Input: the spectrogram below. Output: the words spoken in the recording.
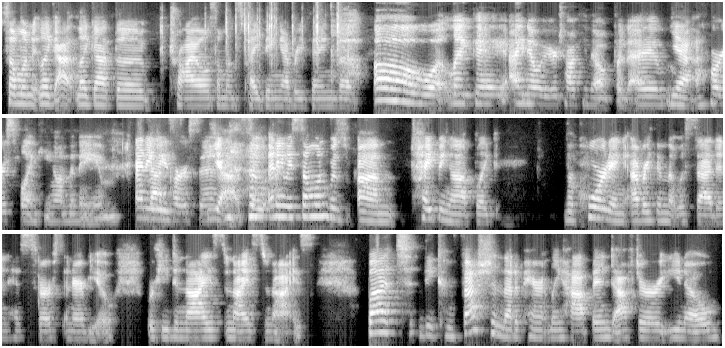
someone like at like at the trial someone's typing everything but Oh, like a I know what you're talking about, but I'm Yeah. of course blanking on the name anyways that person. yeah so anyway someone was um typing up like recording everything that was said in his first interview where he denies denies denies but the confession that apparently happened after you know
